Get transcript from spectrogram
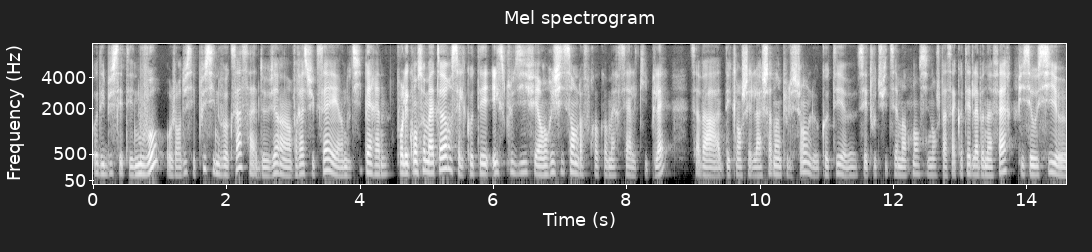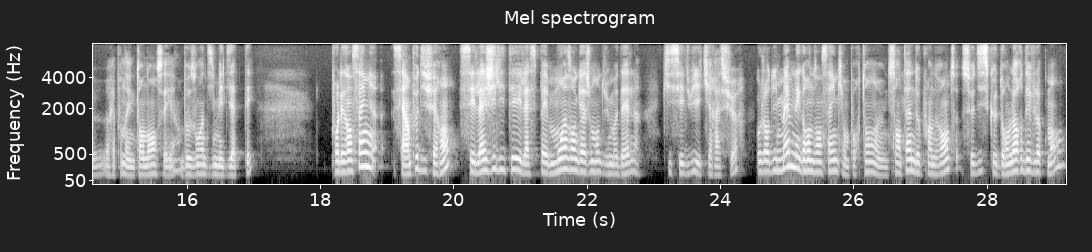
Au début, c'était nouveau. Aujourd'hui, c'est plus si nouveau que ça. Ça devient un vrai succès et un outil pérenne. Pour les consommateurs, c'est le côté exclusif et enrichissant de l'offre commerciale qui plaît ça va déclencher l'achat d'impulsion, le côté c'est tout de suite, c'est maintenant, sinon je passe à côté de la bonne affaire. Puis c'est aussi répondre à une tendance et un besoin d'immédiateté. Pour les enseignes, c'est un peu différent. C'est l'agilité et l'aspect moins engagement du modèle qui séduit et qui rassure. Aujourd'hui, même les grandes enseignes qui ont pourtant une centaine de points de vente se disent que dans leur développement,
